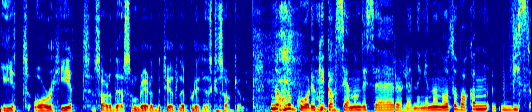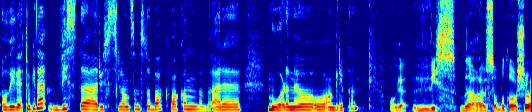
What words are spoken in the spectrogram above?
eat or heat, så er det det som blir det betydelige politiske saken. Nå, nå går det jo ikke gass gjennom disse rørledningene nå, så hva kan, hvis, og vi vet jo ikke det, hvis det er Russland som står bak, hva kan være målet med å, å angripe dem? Ok, Hvis det er sabotasje,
